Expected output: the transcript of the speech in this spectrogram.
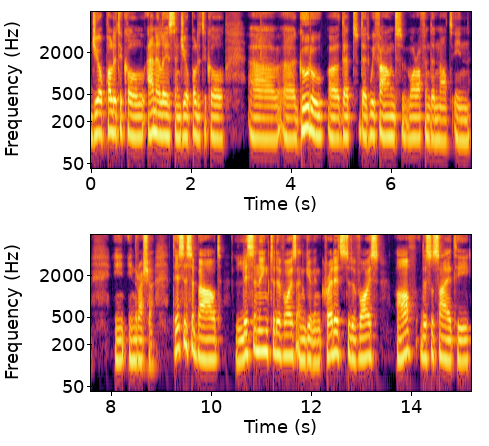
geopolitical analyst and geopolitical uh, uh, guru that that we found more often than not in, in in Russia. This is about listening to the voice and giving credits to the voice of the society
